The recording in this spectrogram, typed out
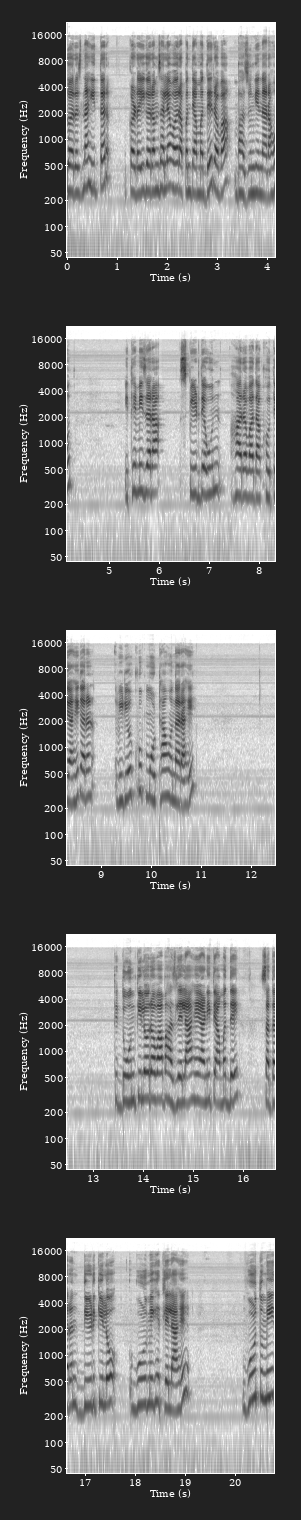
गरज नाही तर कढई गरम झाल्यावर आपण त्यामध्ये रवा भाजून घेणार आहोत. इथे मी जरा स्पीड देऊन हा रवा दाखवते आहे कारण व्हिडिओ खूप मोठा होणार आहे. ते दोन किलो रवा भाजलेला आहे आणि त्यामध्ये साधारण दीड किलो गूळ मी घेतलेला आहे. गूळ तुम्ही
